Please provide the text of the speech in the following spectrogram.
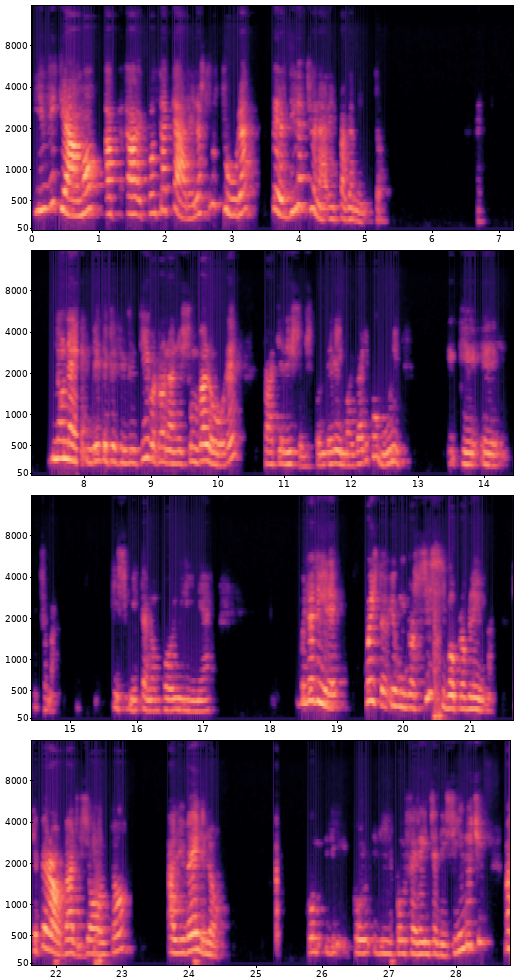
invitiamo a, a contattare la struttura per dilazionare il pagamento. Non è, il decreto ingiuntivo non ha nessun valore, infatti adesso risponderemo ai vari comuni che, eh, insomma, che si mettano un po' in linea. Voglio dire, questo è un grossissimo problema che però va risolto a livello di, di conferenza dei sindaci, ma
